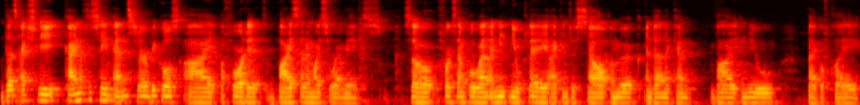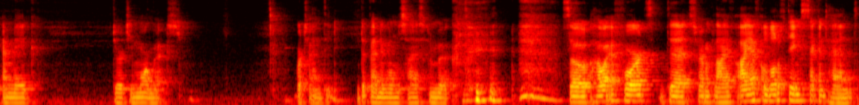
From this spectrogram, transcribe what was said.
that's actually kind of the same answer because I afford it by selling my ceramics. So for example, when I need new clay, I can just sell a mug and then I can buy a new bag of clay and make 30 more mugs or 20, depending on the size of the mug. so how I afford the ceramic life, I have a lot of things secondhand.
